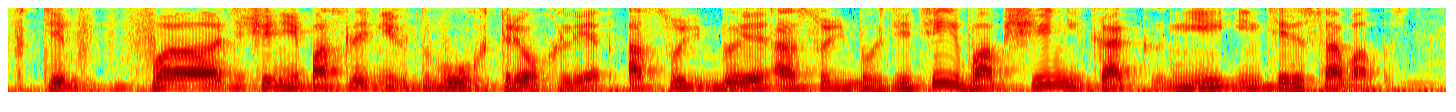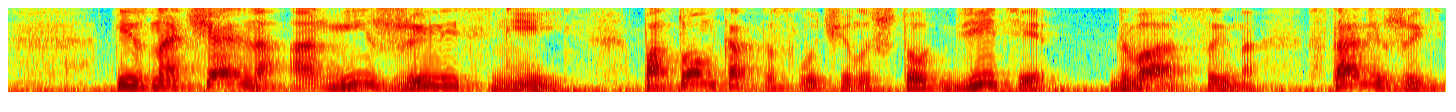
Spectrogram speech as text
в, те, в, в течение последних двух-трех лет о, судьбе, о судьбах детей вообще никак не интересовалась. Изначально они жили с ней. Потом как-то случилось, что дети два сына, стали жить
